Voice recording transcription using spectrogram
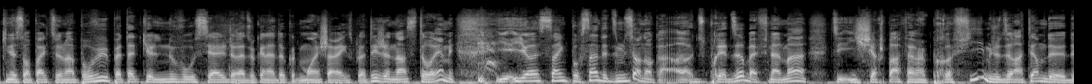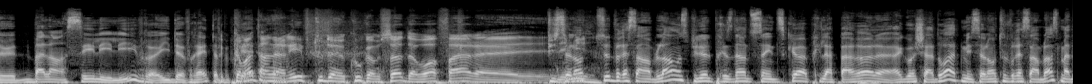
qui ne sont pas actuellement pourvus, peut-être que le nouveau siège de Radio-Canada coûte moins cher à exploiter, je n'en sais rien, mais il y, a 5% de diminution. Donc ah, tu pourrais dire ben finalement, ils cherchent pas à faire un profit, mais je veux dire en termes de, de balancer les livres, ils devraient être à peu Comment t'en arrives tout d'un coup comme ça, devoir faire... euh, puis selon toute vraisemblance, puis là, le président du syndicat a pris la parole à gauche à droite, mais selon toute vraisemblance, Madame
